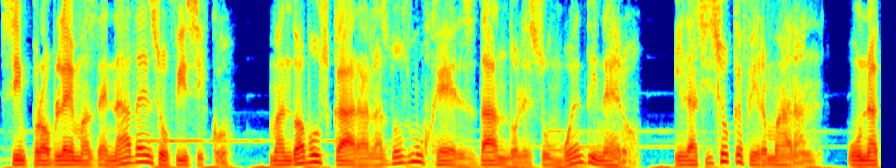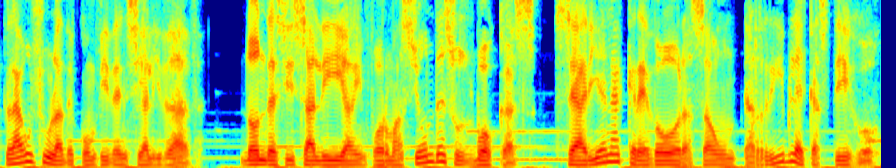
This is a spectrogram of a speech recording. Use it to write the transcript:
sin problemas de nada en su físico, mandó a buscar a las dos mujeres dándoles un buen dinero y las hizo que firmaran una cláusula de confidencialidad, donde si salía información de sus bocas, se harían acreedoras a un terrible castigo.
